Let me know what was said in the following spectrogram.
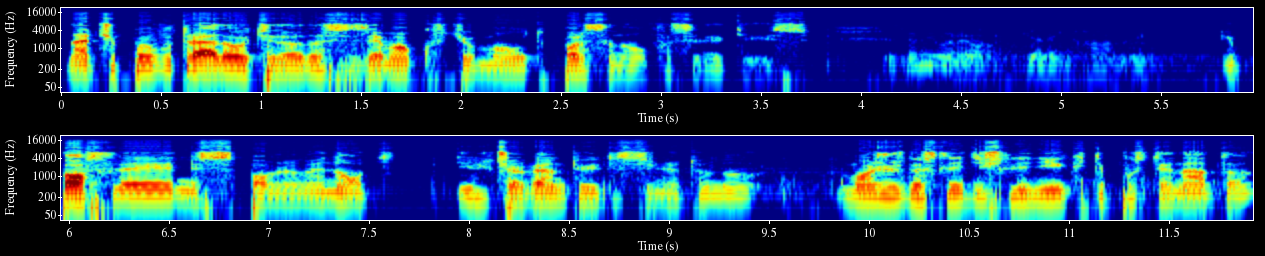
Значи първо трябва да отида да си взема костюма от Personal Facilities. И после, не се спомням, едно от или червеното или синьото, но можеш да следиш линейките по стената.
